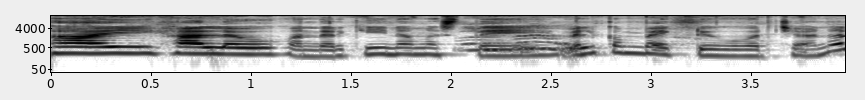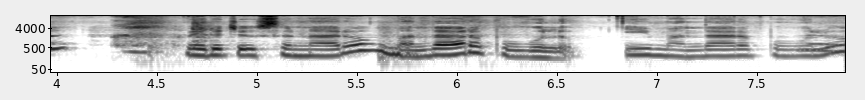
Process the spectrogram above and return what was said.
హాయ్ హలో అందరికీ నమస్తే. Welcome back to our channel. మీరు చూస్తున్నారు మందార పువ్వులు. ఈ మందార పువ్వులు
